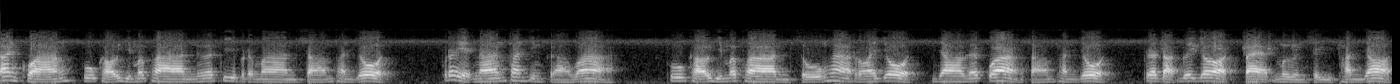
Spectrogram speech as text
ด้านขวางภูเขาหิมพานเนื้อที่ประมาณสามพันโยชน์เพราะเหตุนั้นท่านจึงกล่าวว่า ภูเขาหิมพานสูงห้าร้อยโยชน์ยาวและกว้างสามพันโยชน์ประดับด้วยยอดแปดหมื่นสี่พันยอด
